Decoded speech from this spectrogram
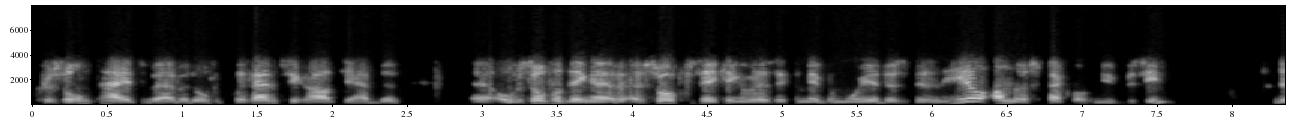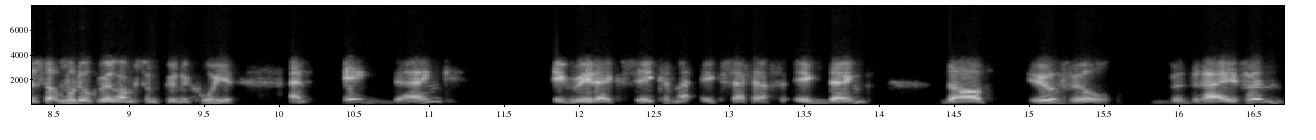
Gezondheid, we hebben het over preventie gehad. Je hebt het uh, over zoveel dingen, uh, zorgverzekeringen willen zich ermee bemoeien. Dus het is een heel ander aspect wat we nu bezien. Dus dat moet ook weer langzaam kunnen groeien. En ik denk, ik weet eigenlijk zeker, maar ik zeg even, ik denk dat heel veel bedrijven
